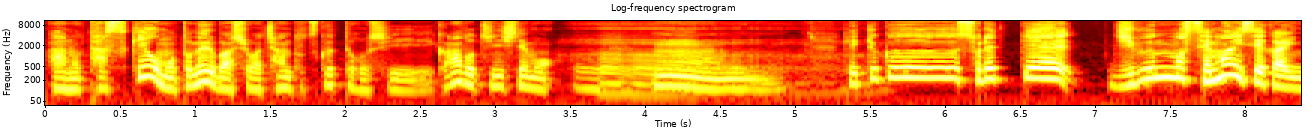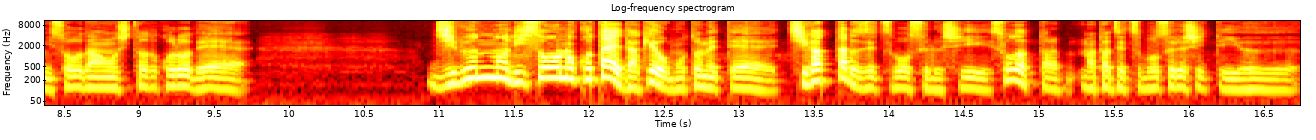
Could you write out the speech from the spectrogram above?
あの助けを求める場所はちゃんと作ってほしいかなどっちにしても。うん。うん。結局それって自分の狭い世界に相談をしたところで自分の理想の答えだけを求めて違ったら絶望するしそうだったらまた絶望するしっていう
